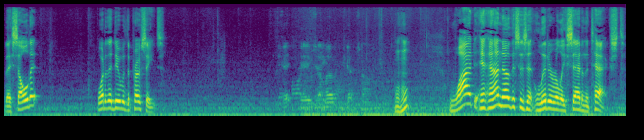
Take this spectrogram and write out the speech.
they sold it. What did they do with the proceeds? Mm-hmm. Why? And I know this isn't literally said in the text,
